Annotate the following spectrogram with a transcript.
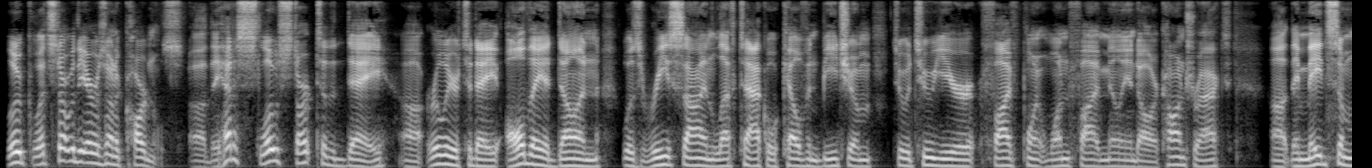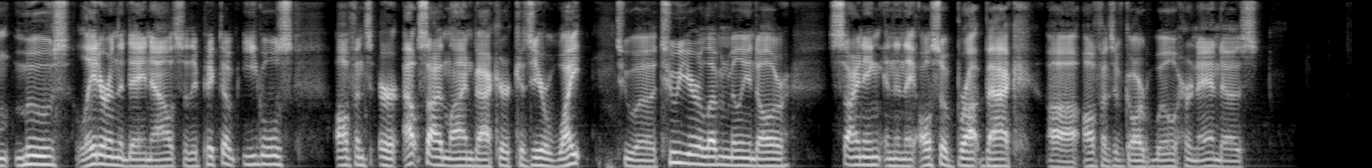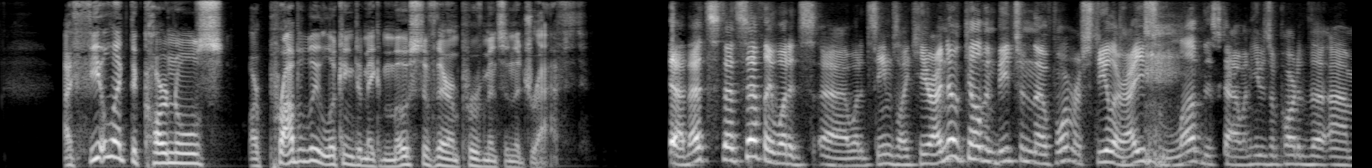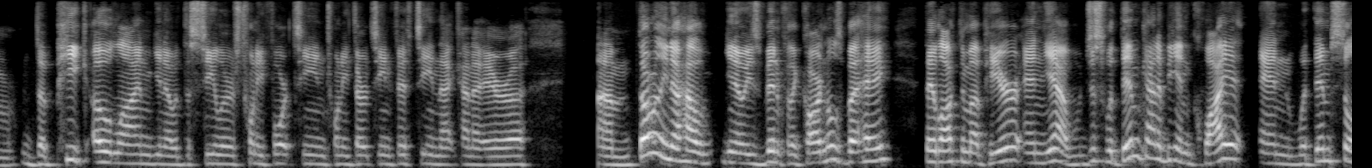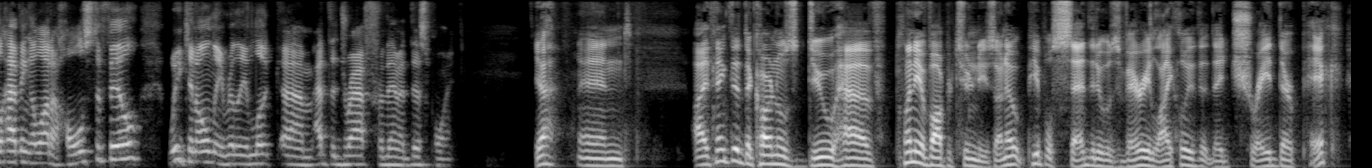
Luke, let's start with the Arizona Cardinals. Uh, they had a slow start to the day. Uh, earlier today, all they had done was re sign left tackle Kelvin Beachum to a two year, $5.15 million contract. Uh, they made some moves later in the day now. So they picked up Eagles offense or outside linebacker Kyzir White to a two year, $11 million signing. And then they also brought back uh, offensive guard Will Hernandez. I feel like the Cardinals are probably looking to make most of their improvements in the draft. Yeah, that's that's definitely what it's uh, what it seems like here. I know Kelvin Beachum, the former Steeler. I used to love this guy when he was a part of the um the peak O line, you know, with the Steelers 2014, 2013, 15, that kind of era. Um, don't really know how you know he's been for the Cardinals, but hey, they locked him up here, and yeah, just with them kind of being quiet and with them still having a lot of holes to fill, we can only really look um, at the draft for them at this point. Yeah, and I think that the Cardinals do have plenty of opportunities. I know people said that it was very likely that they'd trade their pick.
